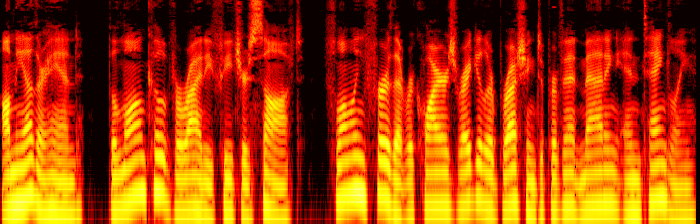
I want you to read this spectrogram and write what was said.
On the other hand, the long coat variety features soft, flowing fur that requires regular brushing to prevent matting and tangling.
